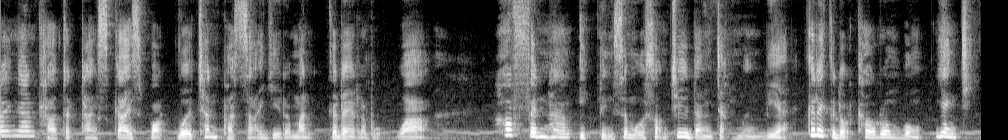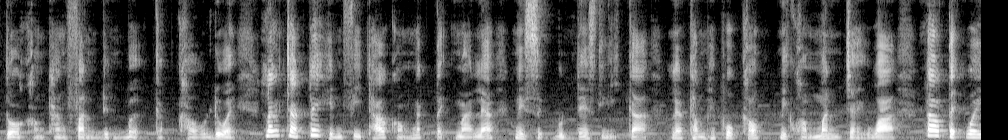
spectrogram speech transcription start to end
รายงานข่าวจากทาง Sky Sport เวอร์ชั่นภาษาเยอรมันก็ได้ระบุว่า ฮอฟเฟนไฮม์อีกหนึ่งสโมสรชื่อดังจากเมืองเบียร์ก็ได้กระโดดเข้าร่วมวงแย่งชิงตัวของทางฟันดึนเบิร์กกับเขาด้วย หลังจากได้เห็นฝีเท้าของนักเตะมาแล้วในศึกบุนเดสลีกา แล้วทำให้พวกเขามีความมั่นใจว่าดาวเตะวัย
